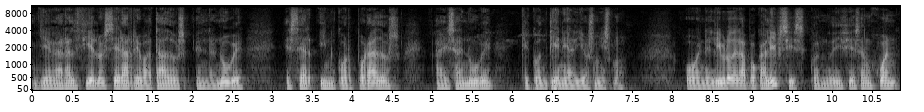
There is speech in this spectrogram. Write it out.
llegar al cielo es ser arrebatados en la nube, es ser incorporados a esa nube que contiene a Dios mismo. O en el libro del Apocalipsis, cuando dice San Juan,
